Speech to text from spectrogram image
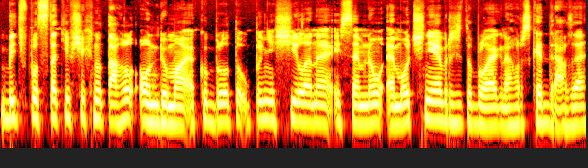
byť v podstatě všechno táhl on doma, jako bylo to úplně šílené i se mnou emočně, protože to bylo jak na horské draze,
